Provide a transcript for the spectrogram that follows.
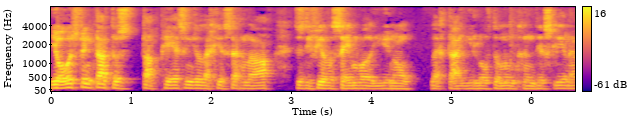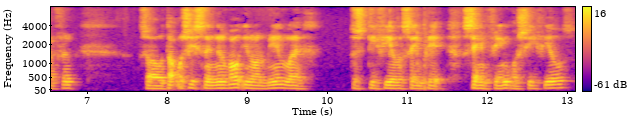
you always think that there's that person you like your second half, does he feel the same well, you know, like that you love them unconditionally and everything. So that was she's singing about, you know what I mean? Like does he feel the same same thing what she feels?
